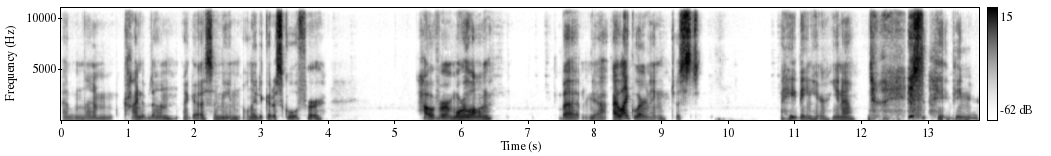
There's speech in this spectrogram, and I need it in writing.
and I'm kind of done, I guess. I mean, only to go to school for however more long. But yeah, I like learning. Just I hate being here, you know? I hate being here.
